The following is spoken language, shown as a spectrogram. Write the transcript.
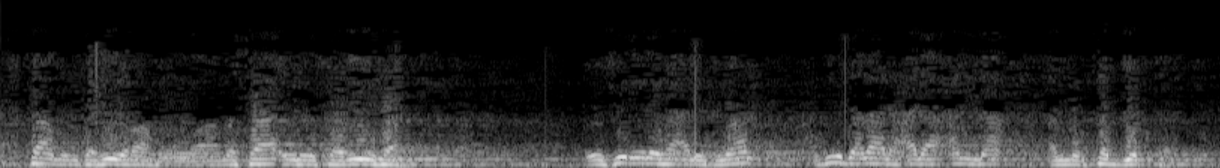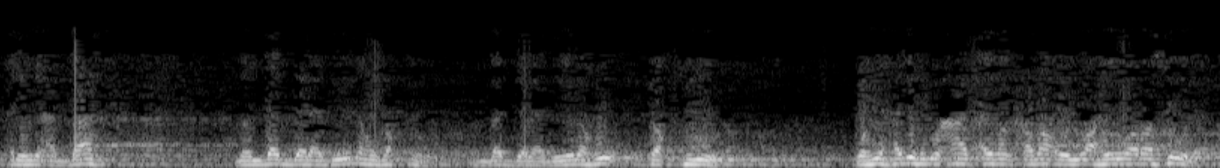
أحكام كثيرة ومسائل شريفة يشير إليها الإجمال. وفي دلالة على أن المرتد يقتل. حديث ابن عباس من بدل دينه فاقتلوه. من بدل دينه فاقتلوه. وفي حديث معاذ أيضا قضاء الله ورسوله.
